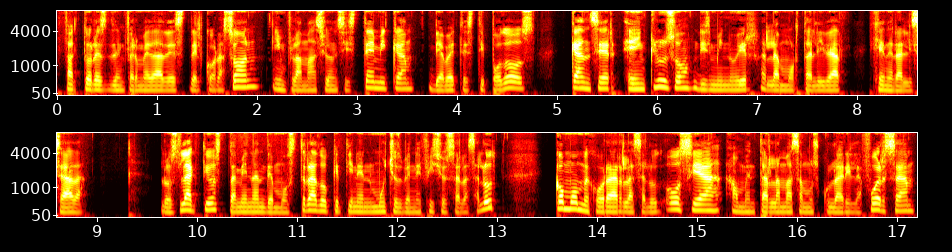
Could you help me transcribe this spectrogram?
factores de enfermedades del corazón, inflamación sistémica, diabetes tipo 2, cáncer e incluso disminuir la mortalidad generalizada. Los lácteos también han demostrado que tienen muchos beneficios a la salud, como mejorar la salud ósea, aumentar la masa muscular y la fuerza,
